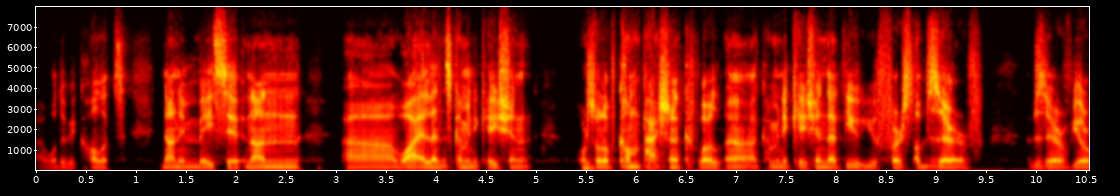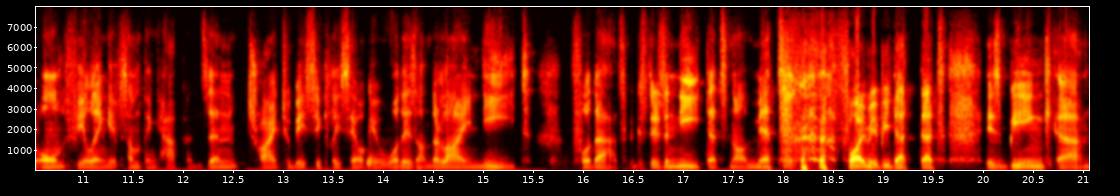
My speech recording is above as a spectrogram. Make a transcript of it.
uh, what do we call it non-invasive non-violence uh, communication or mm. sort of compassionate uh, communication that you you first observe observe your own feeling if something happens and try to basically say okay what is underlying need for that? Because there's a need that's not met why maybe that that is being um,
